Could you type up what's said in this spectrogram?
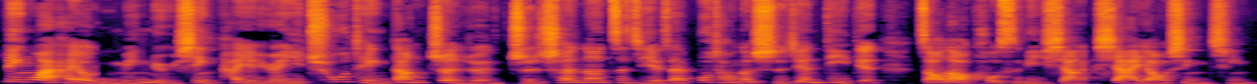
另外还有五名女性，她也愿意出庭当证人，指称呢自己也在不同的时间地点遭到寇斯比下下药性侵。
